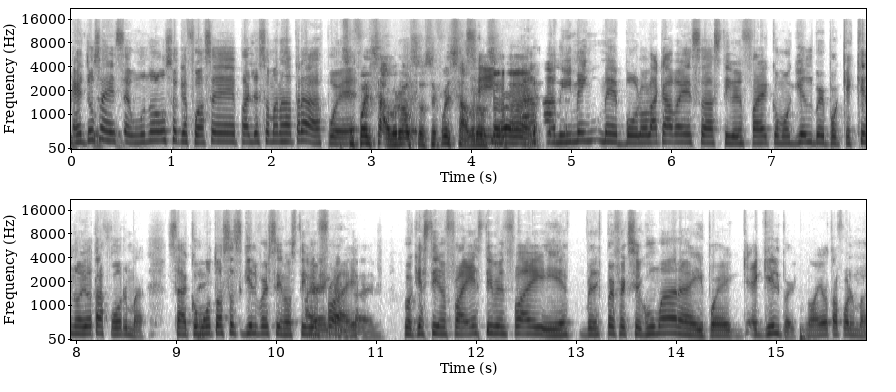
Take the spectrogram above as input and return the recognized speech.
Entonces, el segundo anuncio que fue hace un par de semanas atrás, pues. Se fue el sabroso, se fue el sabroso. a, mí me, me, voló la cabeza Stephen Fry como Gilbert, porque es que no hay otra forma. O sea, ¿cómo tú haces Gilbert sino Stephen Fry? Porque Stephen Fry es Stephen Fry y es, perfección humana y pues es Gilbert, no hay otra forma.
